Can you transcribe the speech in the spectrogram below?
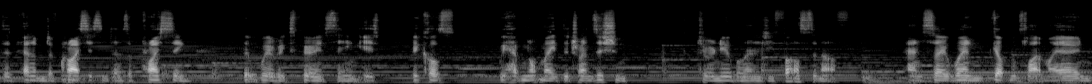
the element of crisis in terms of pricing that we're experiencing is because we have not made the transition to renewable energy fast enough. And so when governments like my own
